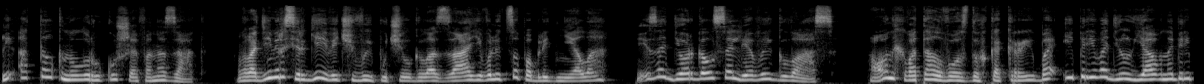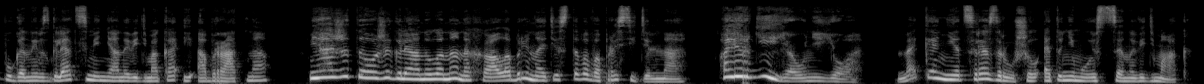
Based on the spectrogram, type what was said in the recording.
и оттолкнул руку шефа назад. Владимир Сергеевич выпучил глаза, его лицо побледнело, и задергался левый глаз. Он хватал воздух, как рыба, и переводил явно перепуганный взгляд с меня на ведьмака и обратно. Я же тоже глянула на нахала брюнетистого вопросительно. «Аллергия у нее!» Наконец разрушил эту немую сцену ведьмак.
